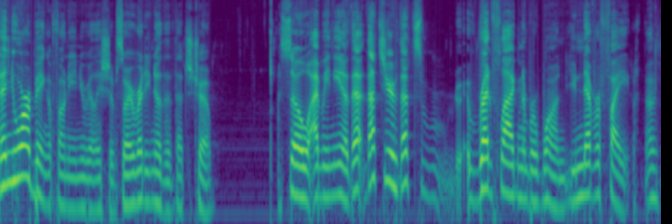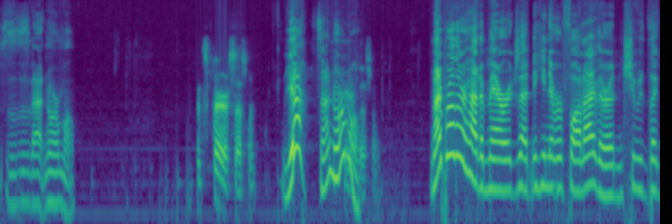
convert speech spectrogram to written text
And you are being a phony in your relationship, so I already know that that's true. So I mean, you know that that's your that's red flag number one. You never fight. This is not normal. It's a fair assessment. Yeah, it's not Fair normal. assessment. My brother had a marriage that he never fought either, and she was like,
